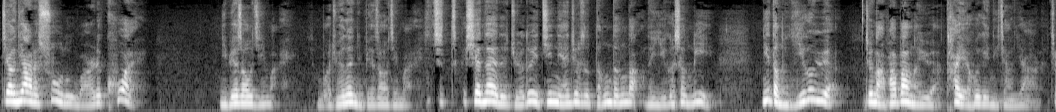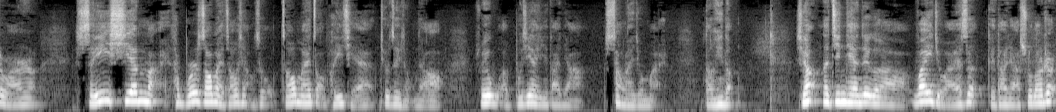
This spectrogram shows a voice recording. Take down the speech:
降价的速度玩的快。你别着急买，我觉得你别着急买。这这个现在的绝对今年就是等等党的一个胜利。你等一个月，就哪怕半个月，他也会给你降价的。这玩意儿。谁先买，他不是早买早享受，早买早赔钱，就这种的啊。所以我不建议大家上来就买，等一等。行，那今天这个 Y 九 S 给大家说到这儿，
